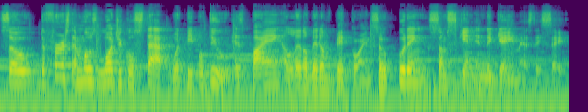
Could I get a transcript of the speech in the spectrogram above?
So the first and most logical step what people do is buying a little bit of Bitcoin. So putting some skin in the game as they say.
